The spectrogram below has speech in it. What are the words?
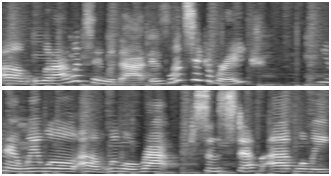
um, what I would say with that is let's take a break. You know, we will um, we will wrap some stuff up when we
